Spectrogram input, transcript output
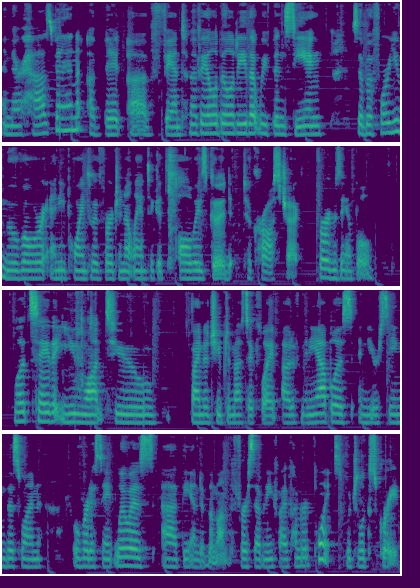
and there has been a bit of phantom availability that we've been seeing. So before you move over any points with Virgin Atlantic, it's always good to cross check. For example, let's say that you want to find a cheap domestic flight out of Minneapolis and you're seeing this one over to St. Louis at the end of the month for 7,500 points, which looks great.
